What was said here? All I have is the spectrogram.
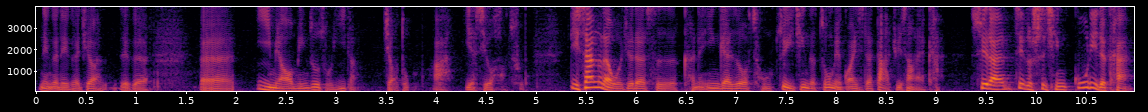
那个那个叫那个呃疫苗民族主义的角度啊，也是有好处的。第三个呢，我觉得是可能应该说从最近的中美关系的大局上来看，虽然这个事情孤立的看。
